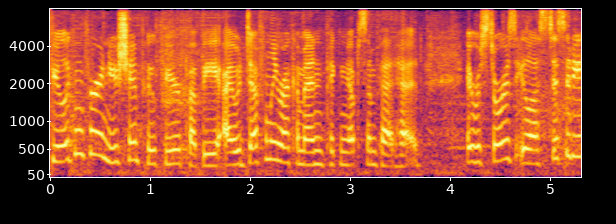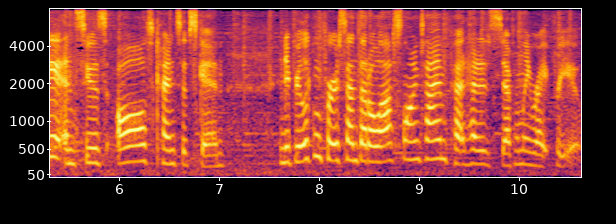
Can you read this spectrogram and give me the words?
If you're looking for a new shampoo for your puppy, I would definitely recommend picking up some Pet Head. It restores elasticity and soothes all kinds of skin. And if you're looking for a scent that'll last a long time, Pet Head is definitely right for you.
